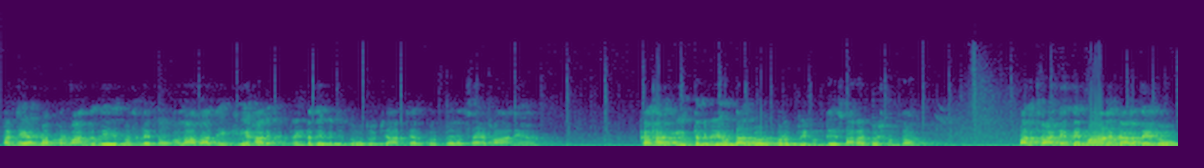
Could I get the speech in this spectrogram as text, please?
ਪਰ ਜੇ ਆਪਾਂ ਪ੍ਰਬੰਧ ਦੇ ਮਸਲੇ ਤੋਂ ਇਲਾਵਾ ਦੇਖੀਏ, ਹਰ ਇੱਕ ਪਿੰਡ ਦੇ ਵਿੱਚ ਦੋ ਦੋ ਚਾਰ ਚਾਰ ਗੁਰਦੁਆਰਾ ਸਾਹਿਬਾਨ ਆ। ਕਥਾ ਕੀਰਤਨ ਵੀ ਹੁੰਦਾ, ਗੁਰਪੁਰਬ ਵੀ ਹੁੰਦੇ, ਸਾਰਾ ਕੁਝ ਹੁੰਦਾ। ਪਰ ਤੁਹਾਡੇ ਤੇ ਮਾਣ ਕਰਦੇ ਲੋਕ,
